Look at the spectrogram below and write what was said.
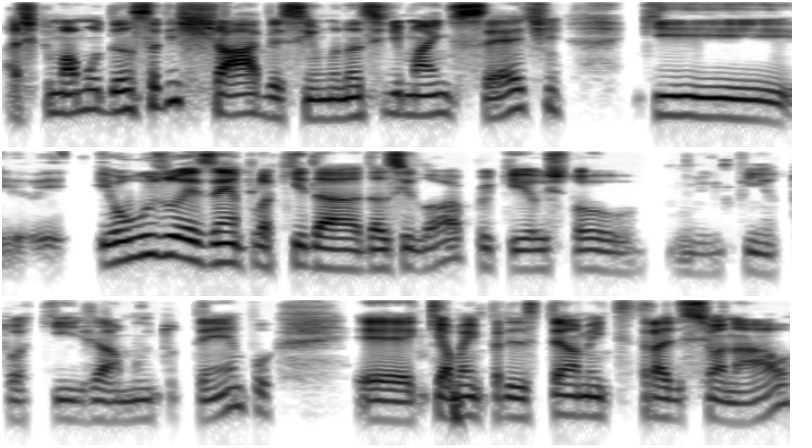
acho que uma mudança de chave, assim, uma mudança de mindset que eu uso o exemplo aqui da, da Zilor, porque eu estou, enfim, eu estou aqui já há muito tempo, é, que é uma empresa extremamente tradicional,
